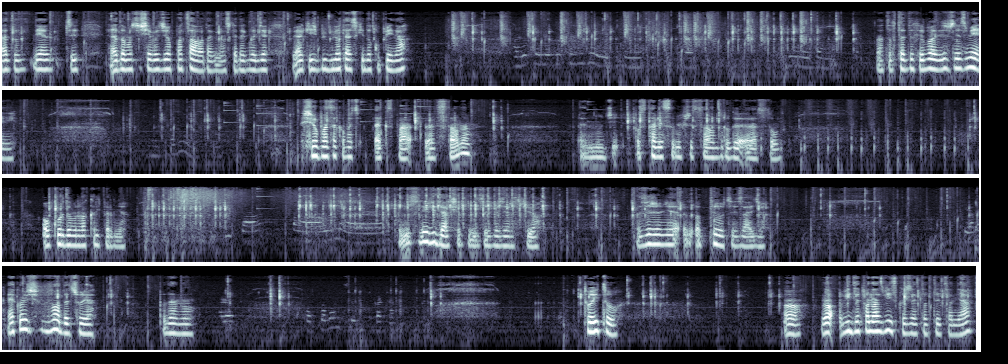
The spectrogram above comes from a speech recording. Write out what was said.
Ale to nie wiem, czy wiadomo, czy się będzie opłacało, tak na przykład jak będzie miał jakieś biblioteczki do kupienia. A to wtedy chyba już nie zmieni. Się opłaca kopać expa redstone'em? Nudzi. Postawię sobie przez całą drogę redstone. O kurde, mrwa creeper mnie. Nic nie widzę, jak się tu coś będzie rozpiło. Nadzieję, że nie od tyłu coś zajdzie. Jakąś wodę czuję. Pode mną. Tu i tu. O, no, widzę po nazwisku, że to ty, co nie?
